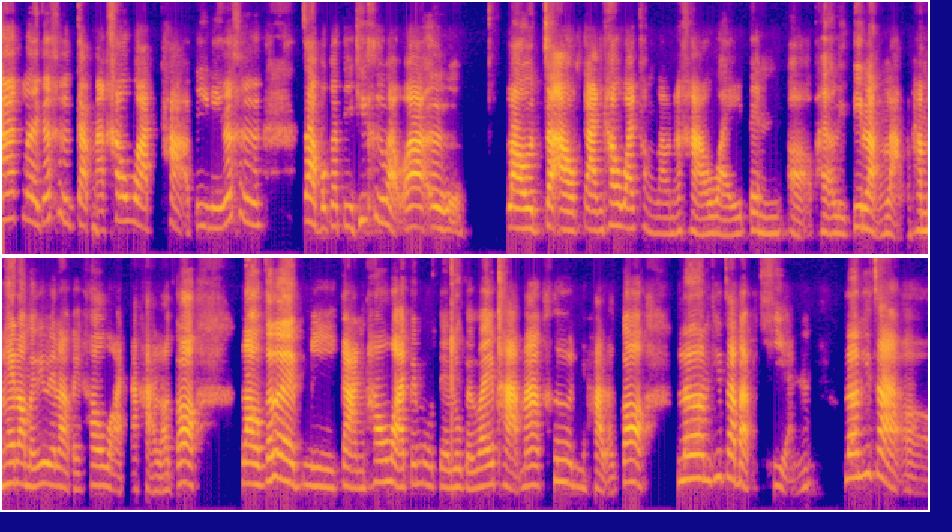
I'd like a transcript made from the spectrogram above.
มากเลยก็คือกลับมาเข้าวัดค่ะปีนี้ก็คือจากปกติที่คือแบบว่า เออ เราจะเอาการเข้าวัดของเรานะคะ ไว้เป็นเอ่อ priority หลังๆทำให้เราไม่มีเวลาไปเข้าวัดนะคะ แล้วก็เราก็เลยมีการเข้าวัดไปมูเตลูไปไหว้พระมากขึ้นค่ะ แล้วก็เริ่มที่จะแบบเขียน เริ่มที่จะเอ่อ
